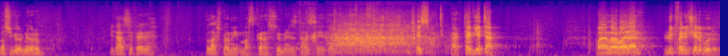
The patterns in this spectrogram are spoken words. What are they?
Nasıl görünüyorum? Bir daha sefere bulaşmamayı maskara sürmenizi tavsiye ederim. Kes artık Pertev yeter. Bayanlar baylar lütfen içeri buyurun.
